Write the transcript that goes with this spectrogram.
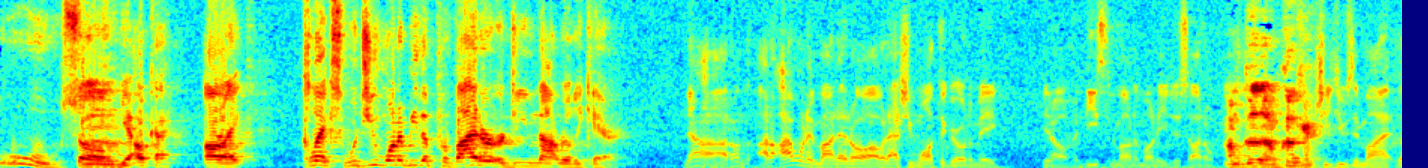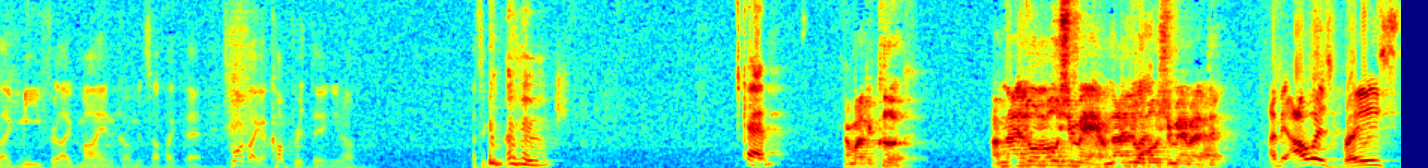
Ooh, so Hmm. yeah, okay, all right. Clix, would you want to be the provider, or do you not really care? No, I don't, I don't. I wouldn't mind at all. I would actually want the girl to make, you know, a decent amount of money, just so I don't. Feel I'm good, like I'm cooking. She's using my, like me, for like my income and stuff like that. It's more of like a comfort thing, you know. That's a good. comfort. Okay. I'm about to cook. I'm not doing motion man. I'm not doing motion man method. I mean, I was raised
